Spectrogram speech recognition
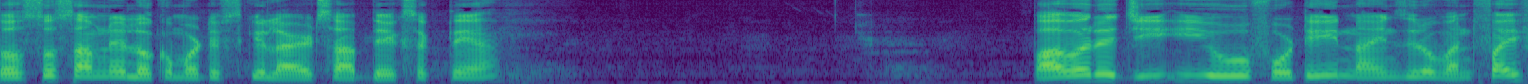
दोस्तों, सामने लोकोमोटिव्स की लाइट्स आप देख सकते हैं। Power G E U fourteen nine zero one five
